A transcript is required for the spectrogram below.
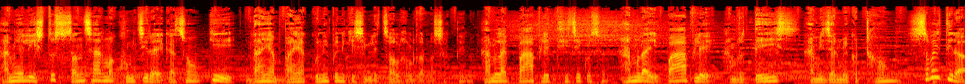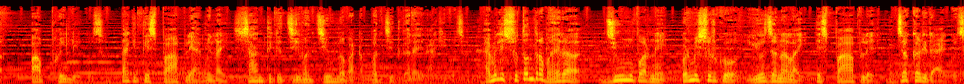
हामी अहिले यस्तो संसारमा खुम्चिरहेका छौँ कि दायाँ बायाँ कुनै पनि किसिमले चलहल गर्न सक्दैनौँ। हामीलाई पापले थिचेको छ। हामीलाई पापले हाम्रो देश हामी जन्मेको ठाउँ सबैतिर पाप फैलिएको छ ताकि त्यस पापले हामीलाई शान्तिको जीवन जिउनबाट वञ्चित गराइराखेको छ। हामीले स्वतन्त्र भएर जिउनु पर्ने परमेश्वरको योजनालाई त्यस पापले जकडिरहेको छ।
